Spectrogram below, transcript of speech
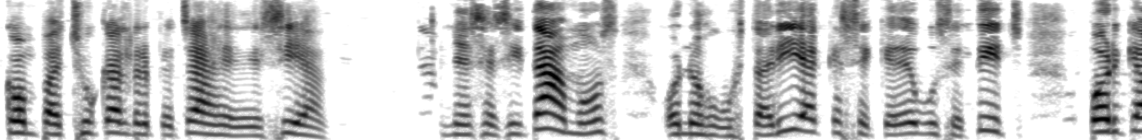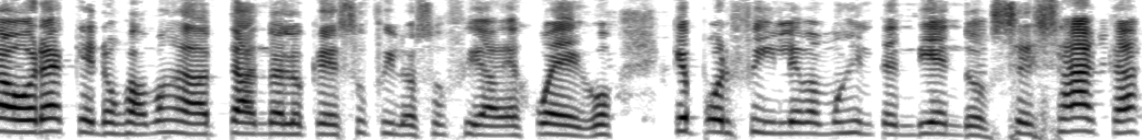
con Pachuca al repechaje, decía, necesitamos o nos gustaría que se quede Bucetich, porque ahora que nos vamos adaptando a lo que es su filosofía de juego, que por fin le vamos entendiendo, se saca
